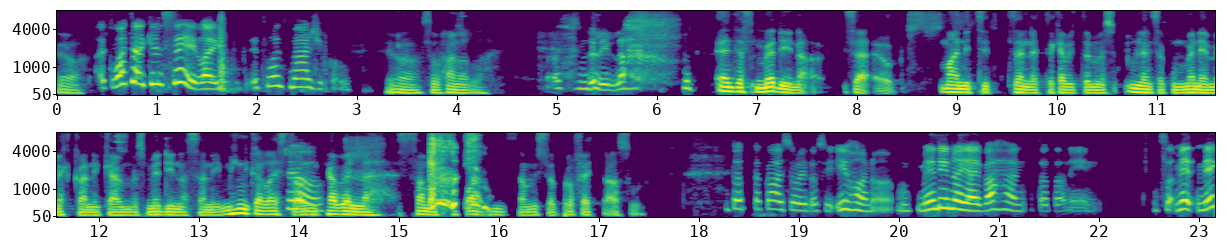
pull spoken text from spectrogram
Joo. What I can say, like, it was magical. Joo, subhanallah. Alhamdulillah. Entäs Medina? Sä mainitsit sen, että kävitte myös yleensä, kun menee Mekkaan, niin käy myös Medinassa, niin minkälaista Joo. oli kävellä samassa paikassa, missä profeetta asuu? Totta kai se oli tosi ihanaa, mutta Medina jäi vähän, tota niin, me, me,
